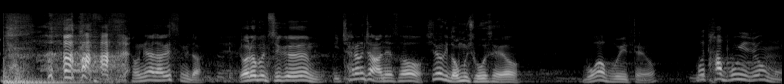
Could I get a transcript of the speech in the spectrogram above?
정리하겠습니다. 여러분 지금 이 촬영장 안에서 시력이 너무 좋으세요. 뭐가 보이세요? 뭐 다 보이죠 뭐.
